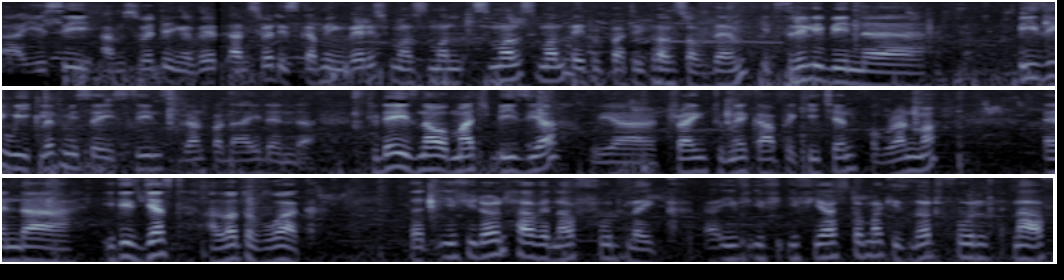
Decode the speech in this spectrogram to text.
Uh, you see, I'm sweating a bit, and sweat is coming very small, small, small, small little particles of them. It's really been a busy week, let me say, since Grandpa died, and uh, today is now much busier. We are trying to make up a kitchen for Grandma, and uh, it is just a lot of work. That if you don't have enough food, like uh, if, if if your stomach is not full enough,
